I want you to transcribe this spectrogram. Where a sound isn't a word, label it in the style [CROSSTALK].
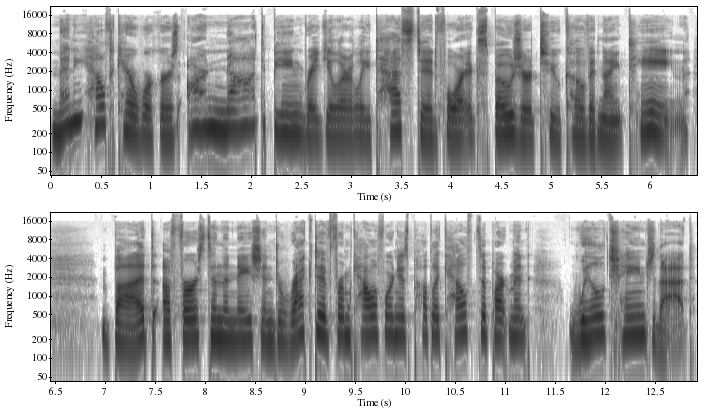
many healthcare workers are not being regularly tested for exposure to COVID 19. But a first in the nation directive from California's Public Health Department will change that.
